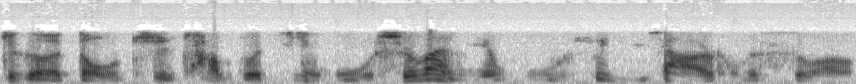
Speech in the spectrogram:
这个导致差不多近五十万名五岁以下儿童的死亡。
